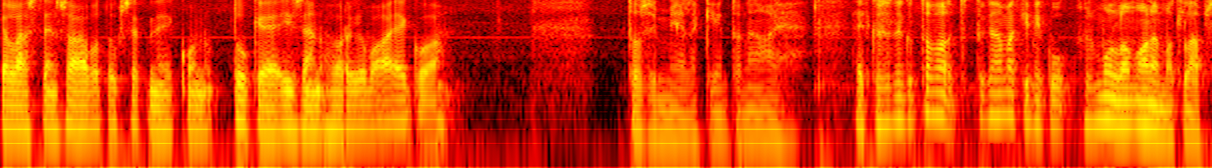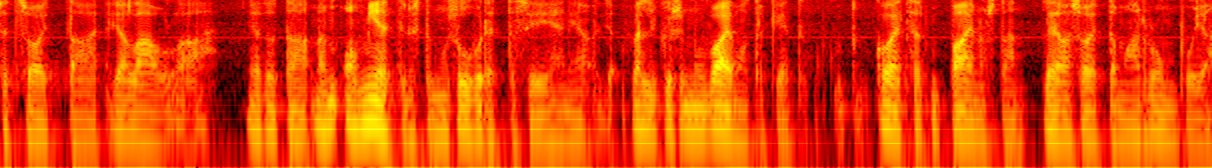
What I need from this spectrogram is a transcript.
ja lasten saavutukset niin kuin, tukee isän horjuvaa egoa tosi mielenkiintoinen aihe. Etkö se niinku tavallaan, totta kai mäkin, niinku, mulla on molemmat lapset soittaa ja laulaa, ja tota, mä oon miettinyt sitä mun suhdetta siihen, ja, ja välillä kysyn mun vaimoltakin, että koet sä, että mä painostan Leo soittamaan rumpuja.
